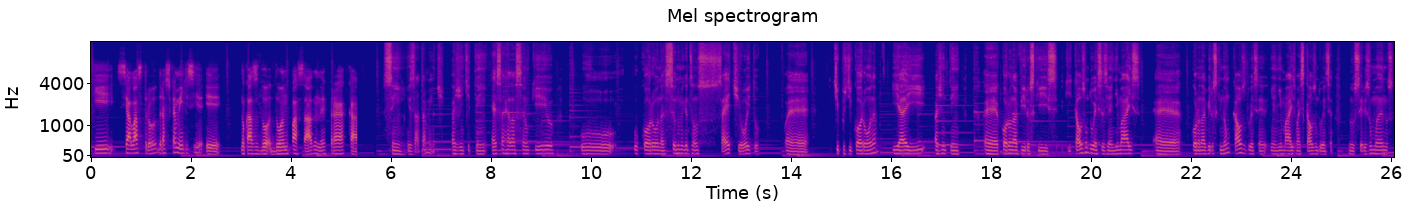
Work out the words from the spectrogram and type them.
que se alastrou drasticamente esse, no caso do, do ano passado, né, para cá. Sim, exatamente. A gente tem essa relação que o, o, o corona, se eu não me engano, são sete, oito é, tipos de corona, e aí a gente tem é, coronavírus que, que causam doenças em animais, é, coronavírus que não causam doença em animais, mas causam doença nos seres humanos,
